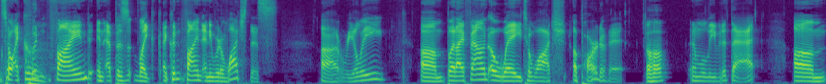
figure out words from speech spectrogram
so i couldn't find an episode like i couldn't find anywhere to watch this uh really um but i found a way to watch a part of it Uh huh. and we'll leave it at that. Um,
